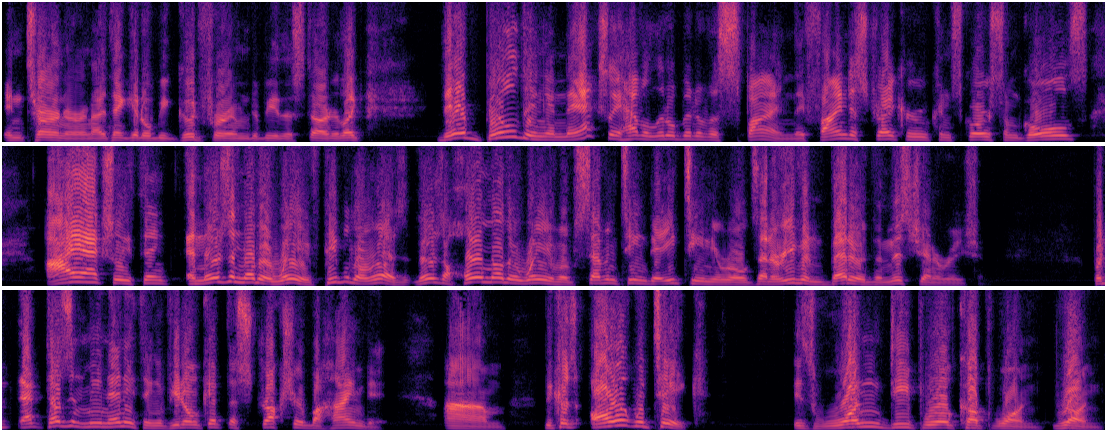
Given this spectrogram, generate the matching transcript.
in Turner, and I think it'll be good for him to be the starter. Like they're building, and they actually have a little bit of a spine. They find a striker who can score some goals. I actually think, and there's another wave. People don't realize there's a whole nother wave of 17 to 18 year olds that are even better than this generation. But that doesn't mean anything if you don't get the structure behind it. Um, because all it would take is one deep World Cup one run,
